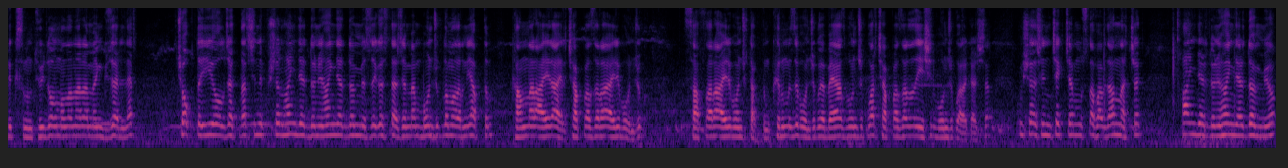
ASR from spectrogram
bir kısmının tüylü olmalarına rağmen güzeller. Çok da iyi olacaklar. Şimdi kuşların hangileri dönüyor, hangileri dönmüyor size göstereceğim. Ben boncuklamalarını yaptım. Kanlar ayrı ayrı, çaprazlara ayrı boncuk. Saflara ayrı boncuk taktım. Kırmızı boncuk ve beyaz boncuk var. Çaprazlarda da yeşil boncuk var arkadaşlar. Kuşları şimdi çekeceğim. Mustafa abi de anlatacak. Hangileri dönüyor, hangileri dönmüyor.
